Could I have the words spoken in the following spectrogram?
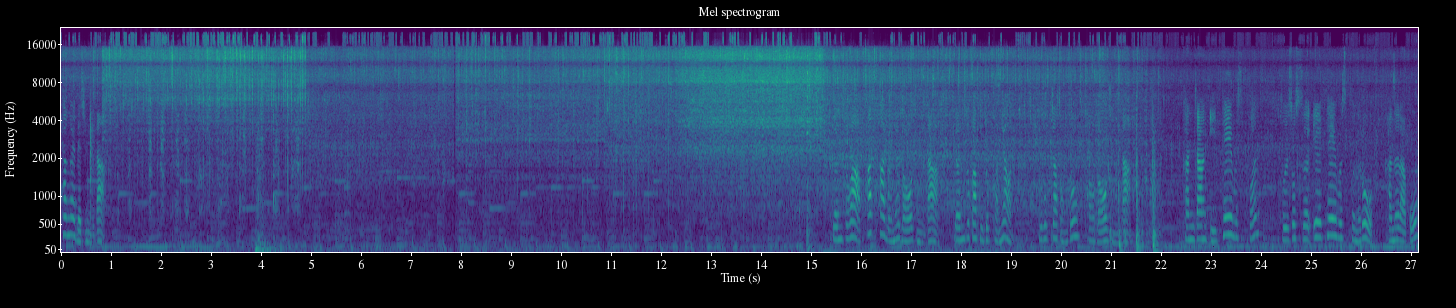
향을 내줍니다. 연수와 파스타 면을 넣어줍니다. 연수가 부족하면 두 국자 정도 더 넣어줍니다. 간장 2테이블스푼, 굴소스 1테이블스푼으로 간을 하고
